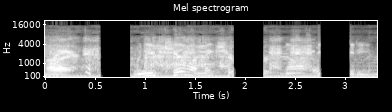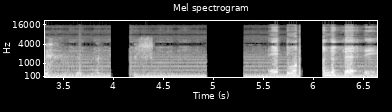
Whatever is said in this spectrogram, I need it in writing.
Alright. When you kill him, make sure you're not eating. 81 to 50.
